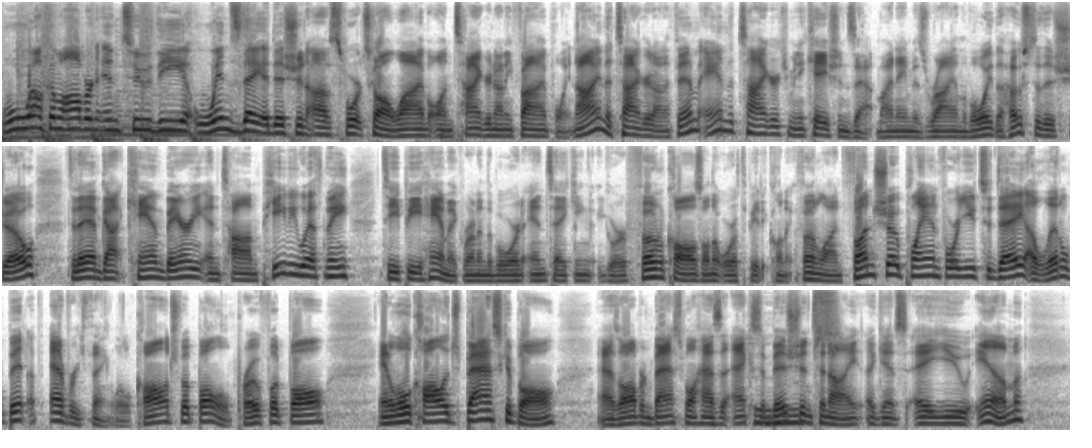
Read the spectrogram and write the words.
Welcome, Auburn, into the Wednesday edition of Sports Call live on Tiger 95.9, the Tiger.fm, and the Tiger Communications app. My name is Ryan Lavoie, the host of this show. Today I've got Kam Berry and Tom Peavy with me, TP Hammock running the board and taking your phone calls on the Orthopedic Clinic phone line. Fun show planned for you today, a little bit of everything a little college football, a little pro football, and a little college basketball as Auburn basketball has an exhibition Oops. tonight against AUM.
